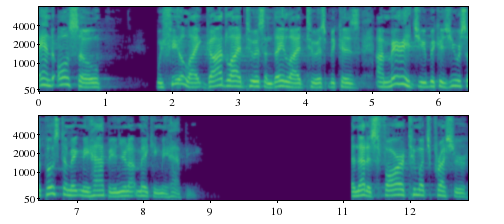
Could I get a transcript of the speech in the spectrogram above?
and also we feel like God lied to us and they lied to us because I married you because you were supposed to make me happy and you're not making me happy. And that is far too much pressure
